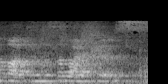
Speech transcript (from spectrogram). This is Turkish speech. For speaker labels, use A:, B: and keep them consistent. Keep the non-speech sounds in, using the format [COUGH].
A: kapattığımızda başlarız.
